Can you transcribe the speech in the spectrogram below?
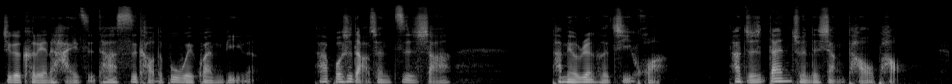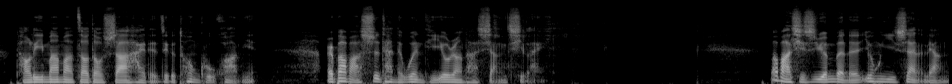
这个可怜的孩子，他思考的部位关闭了，他不是打算自杀。他没有任何计划，他只是单纯的想逃跑，逃离妈妈遭到杀害的这个痛苦画面。而爸爸试探的问题又让他想起来，爸爸其实原本的用意善良，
